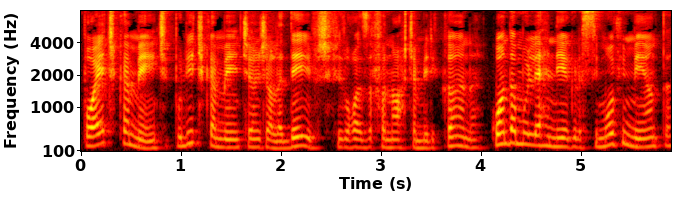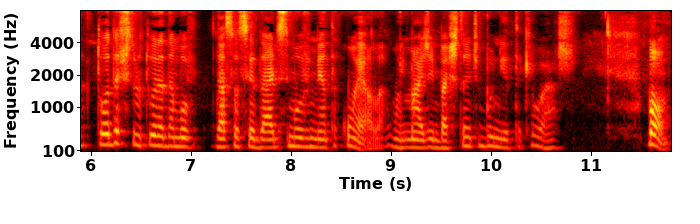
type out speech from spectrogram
poeticamente, politicamente Angela Davis, filósofa norte-americana, quando a mulher negra se movimenta, toda a estrutura da, da sociedade se movimenta com ela. Uma imagem bastante bonita que eu acho. Bom,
